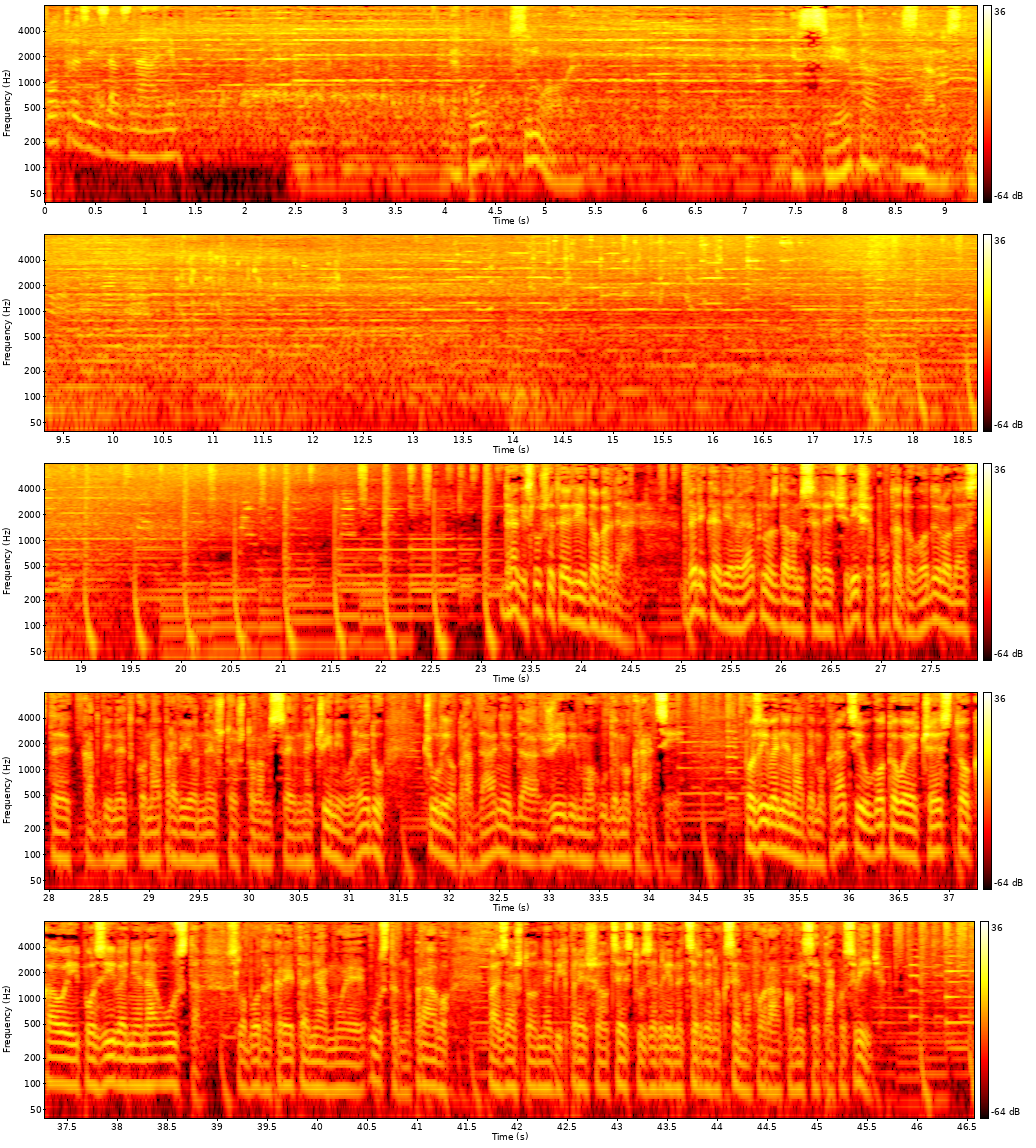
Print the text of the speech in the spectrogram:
potrazi za znanjem. Epur Simuove Iz svijeta znanosti Dragi slušatelji, dobar dan. Velika je vjerojatnost da vam se već više puta dogodilo da ste, kad bi netko napravio nešto što vam se ne čini u redu, čuli opravdanje da živimo u demokraciji. Pozivanje na demokraciju gotovo je često kao i pozivanje na ustav. Sloboda kretanja moje ustavno pravo, pa zašto ne bih prešao cestu za vrijeme crvenog semafora ako mi se tako sviđa.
